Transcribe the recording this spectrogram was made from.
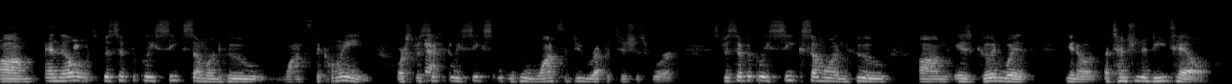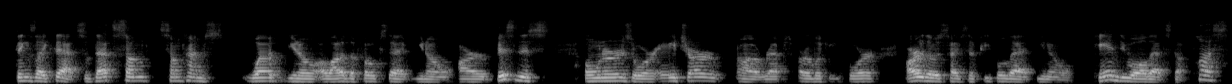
Mm-hmm. Um, and they'll specifically seek someone who wants to clean or specifically yeah. seek someone who wants to do repetitious work, specifically seek someone who um, is good with, you know, attention to detail, things like that. So that's some, sometimes what you know a lot of the folks that you know are business owners or hr uh, reps are looking for are those types of people that you know can do all that stuff plus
